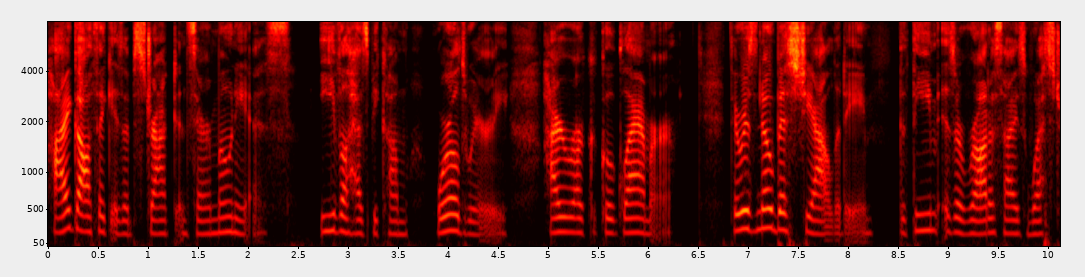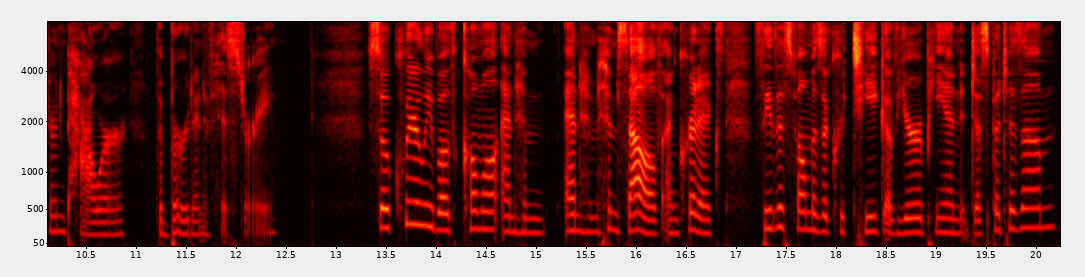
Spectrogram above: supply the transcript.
High Gothic is abstract and ceremonious. Evil has become world weary, hierarchical glamour. There is no bestiality. The theme is eroticized Western power, the burden of history. So clearly, both Kümel and him and him himself and critics see this film as a critique of European despotism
